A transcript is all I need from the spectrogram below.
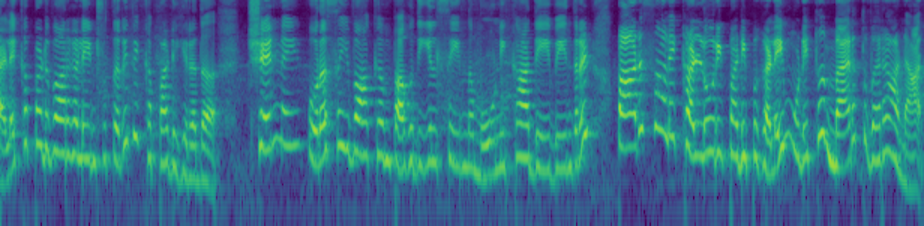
அழைக்கப்படுவார்கள் என்று தெரிவிக்கப்படுகிறது. சென்னை புரசைவாக்கம் பகுதியில் சேர்ந்த மோனிகா தேவேந்திரன் பாடசாலை கல்லூரி படிப்புகளை முடித்து மருத்துவர் ஆனார்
